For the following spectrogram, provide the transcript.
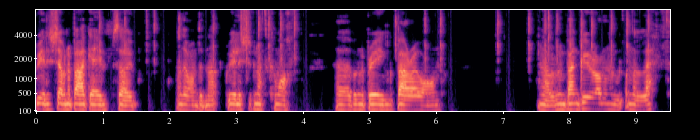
Grealish is having a bad game, so I don't want to do that. Grealish is going to have to come off. Uh, we're going to bring Barrow on. No, we're bring Bangura on on the, left.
